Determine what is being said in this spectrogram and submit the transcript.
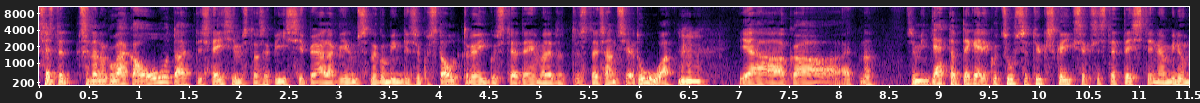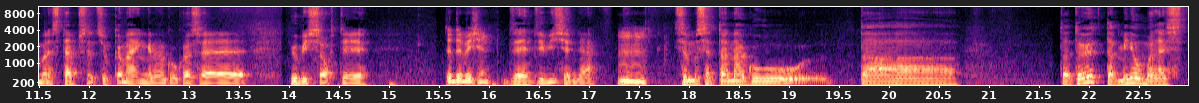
sest et seda nagu väga oodati seda esimest osa PC peale, aga ilmselt nagu mingisuguste autoriõiguste ja teemade tõttu seda ei saanud siia tuua mm. -hmm. ja aga, et noh, see mind jätab tegelikult suhteliselt ükskõikseks, sest et Destiny on minu meelest täpselt sihuke mäng nagu ka see Ubisofti The Division The Division jah. mm. -hmm. selles mõttes, et ta nagu, ta, ta töötab minu meelest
